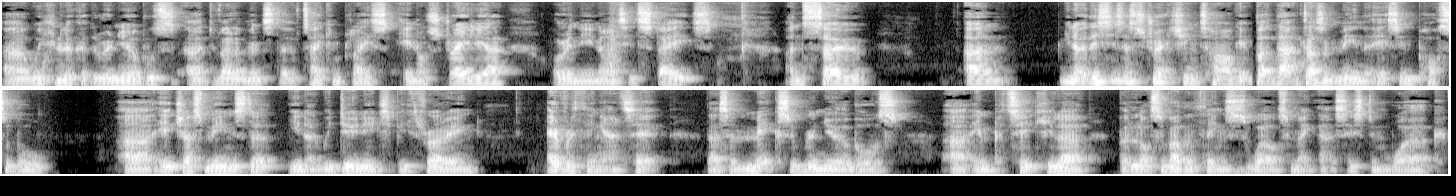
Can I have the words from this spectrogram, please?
Uh, we can look at the renewables uh, developments that have taken place in Australia or in the United States. And so, um, you know, this is a stretching target, but that doesn't mean that it's impossible. Uh, it just means that, you know, we do need to be throwing everything at it. That's a mix of renewables uh, in particular, but lots of other things as well to make that system work.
